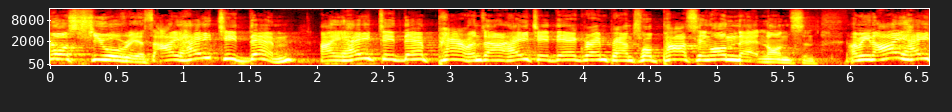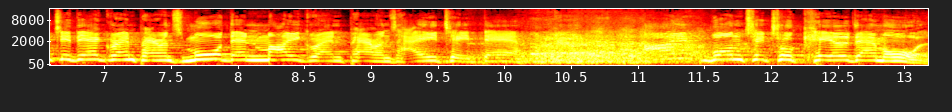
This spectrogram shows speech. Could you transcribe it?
I was furious. I hated them. I hated their parents. And I hated their grandparents for passing on that nonsense. I mean, I hated their grandparents more than my grandparents hated their. I wanted to kill them all.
